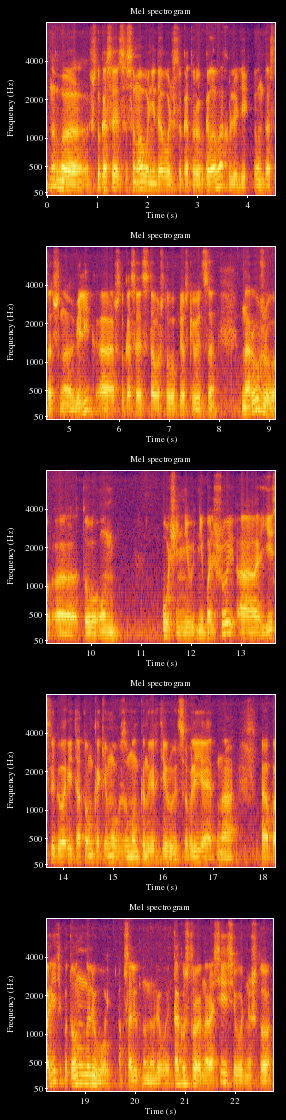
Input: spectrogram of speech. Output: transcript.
Ну, э, что касается самого недовольства, которое в головах у людей, он достаточно велик. А что касается того, что выплескивается наружу, э, то он очень небольшой. А если говорить о том, каким образом он конвертируется, влияет на политику, то он нулевой, абсолютно нулевой. Так устроена Россия сегодня, что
